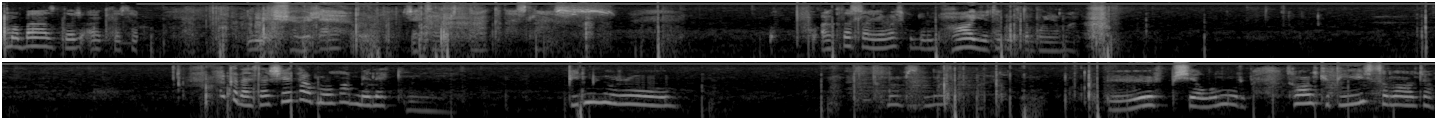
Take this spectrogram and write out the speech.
Ama bazıları arkadaşlar yine şöyle reklam Arkadaşlar yavaş durun. Hayır tabii ki de boyama. Arkadaşlar şeytan mı olan melek mi? Bilmiyorum. Tamam sana. Öf bir şey alamıyorum. Tamam köpeği sana alacağım.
